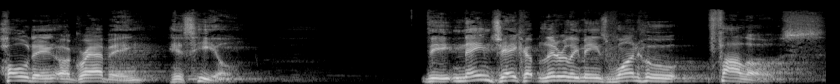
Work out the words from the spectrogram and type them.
holding or grabbing his heel. The name Jacob literally means one who follows.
